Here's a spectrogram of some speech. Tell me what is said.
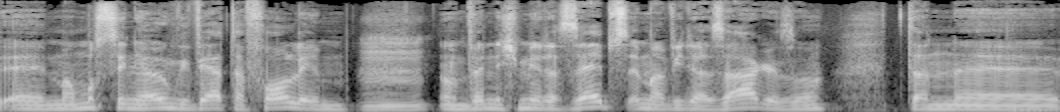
äh, man muss den ja irgendwie Wert davor leben. Und wenn ich mir das selbst immer wieder sage, so, dann äh,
